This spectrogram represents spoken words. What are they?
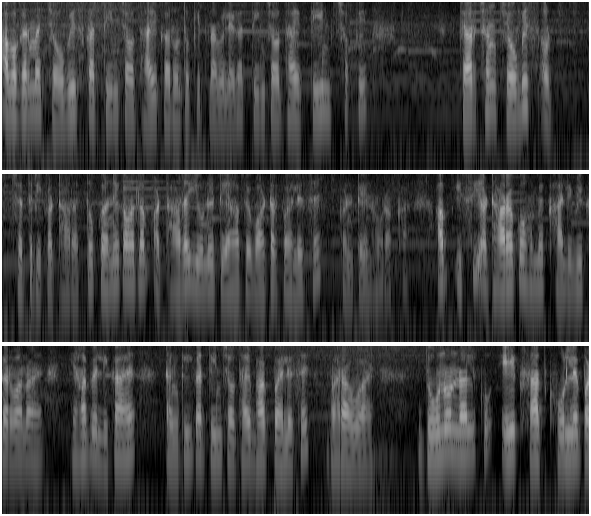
अब अगर मैं 24 का तीन चौथाई करूँ तो कितना मिलेगा? तीन चौथाई, तीन छक्के चार छंग, चौबीस और छतरी का अठारह। तो कहने का मतलब अठारह यूनिट यहाँ पे वाटर पहले से कंटेन हो रखा है। अब इसी अठारह को हमें खाली भी करवाना है। यहाँ पे लिखा है, टंकी का तीन चौथाई भाग पहले से भरा हुआ है। दोनों नल को एक साथ खोलने पर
